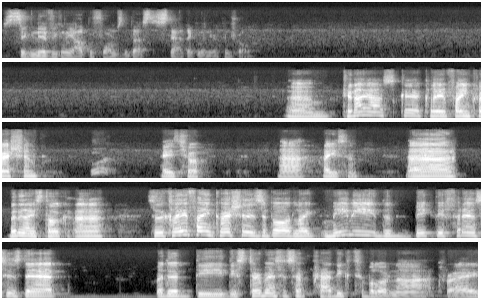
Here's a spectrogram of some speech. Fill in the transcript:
significantly outperforms the best static linear controller. Um, can I ask a clarifying question? Sure. Hey, sure. Uh, hi, Ethan. Uh, very nice talk. Uh, so the clarifying question is about like maybe the big difference is that whether the disturbances are predictable or not, right?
